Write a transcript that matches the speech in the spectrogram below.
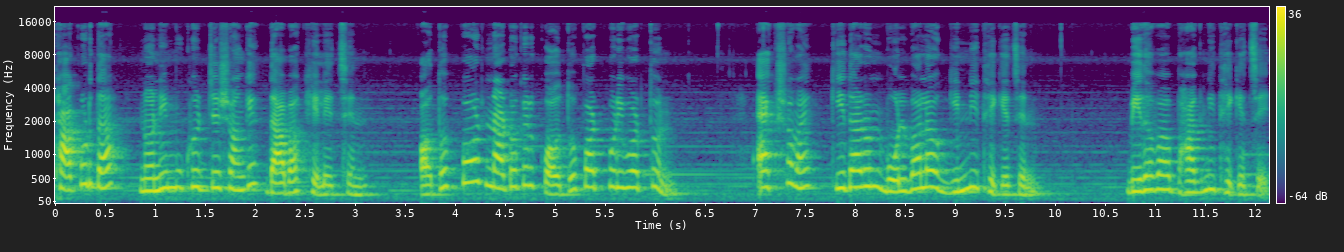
ঠাকুরদা ননী মুখুজ্জের সঙ্গে দাবা খেলেছেন। অতঃপর নাটকের কত পট পরিবর্তন? একসময় কি দারুণ বোলবালা ও গিন্নি থেকেছেন। বিধবা ভাগ্নি থেকেছে।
